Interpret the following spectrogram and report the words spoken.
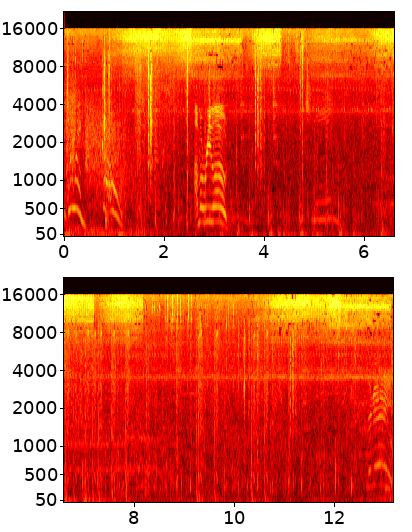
What are you doing? Go! I'm a reload. Eugene. Grenade.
